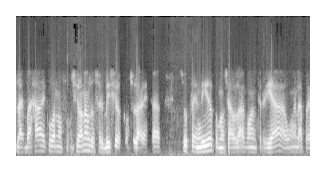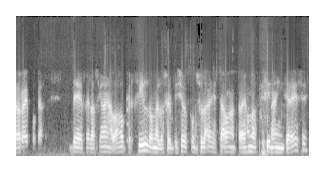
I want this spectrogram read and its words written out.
la embajada de Cuba no funcionan, los servicios consulares están suspendidos, como se ha hablado con anterioridad, aún en la peor época de relaciones a bajo perfil, donde los servicios consulares estaban a través de una oficina de intereses.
